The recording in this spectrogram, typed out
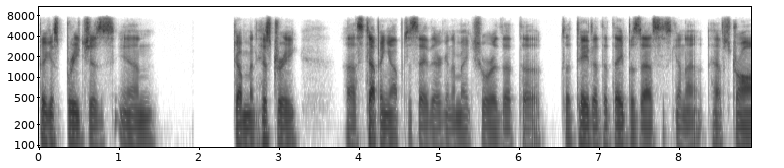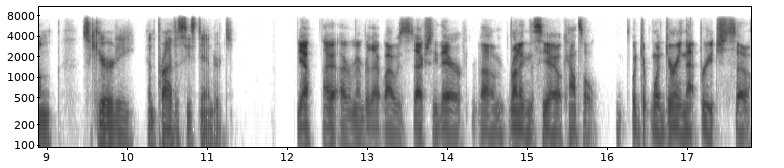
biggest breaches in government history, uh, stepping up to say they're going to make sure that the the data that they possess is going to have strong security and privacy standards. Yeah, I, I remember that. I was actually there um, running the CIO council during that breach, so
